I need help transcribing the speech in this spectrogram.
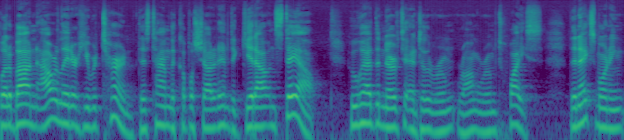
But about an hour later, he returned. This time, the couple shouted at him to get out and stay out. Who had the nerve to enter the room, wrong room twice? The next morning,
